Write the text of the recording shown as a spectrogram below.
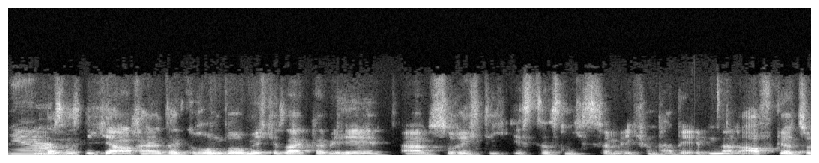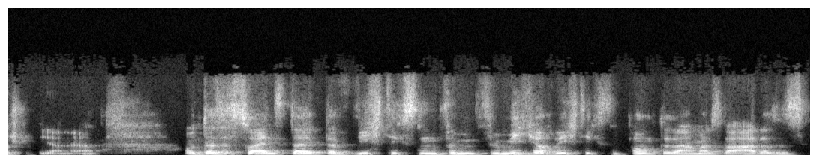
ja. Und das war sicher auch einer der Gründe, warum ich gesagt habe, hey, äh, so richtig ist das nichts für mich und habe eben dann aufgehört zu studieren. Ja. Und das ist so eins der, der wichtigsten, für, für, mich auch wichtigsten Punkte damals war, dass es,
